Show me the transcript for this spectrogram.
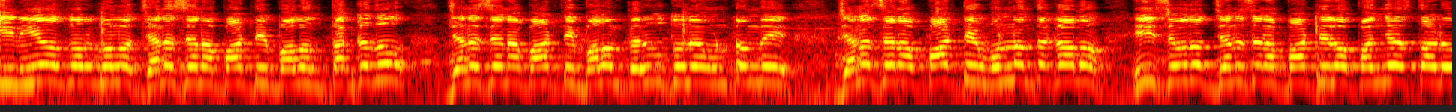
ఈ నియోజకవర్గంలో జనసేన పార్టీ బలం తగ్గదు. జనసేన పార్టీ బలం పెరుగుతూనే ఉంటుంది. జనసేన పార్టీ ఉన్నంతకాలం ఈ శివదత్ జనసేన పార్టీలో పనిచేస్తాడు.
